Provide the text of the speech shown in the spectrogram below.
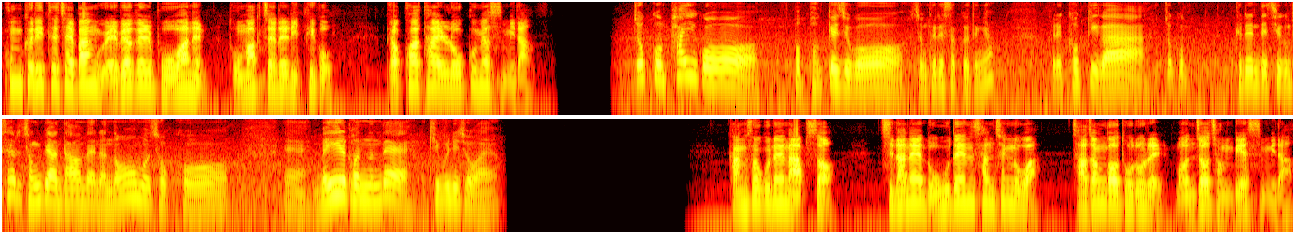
콘크리트 제방 외벽을 보호하는 도막재를 입히고 벽화 타일로 꾸몄습니다. 조금 파이고 벗- 벗겨지고 좀 그랬었거든요. 그래 걷기가 조금 그랬는데 지금 새로 정비한 다음에는 너무 좋고 예, 매일 걷는데 기분이 좋아요. 강서구는 앞서 지난해 노후된 산책로와 자전거 도로를 먼저 정비했습니다.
